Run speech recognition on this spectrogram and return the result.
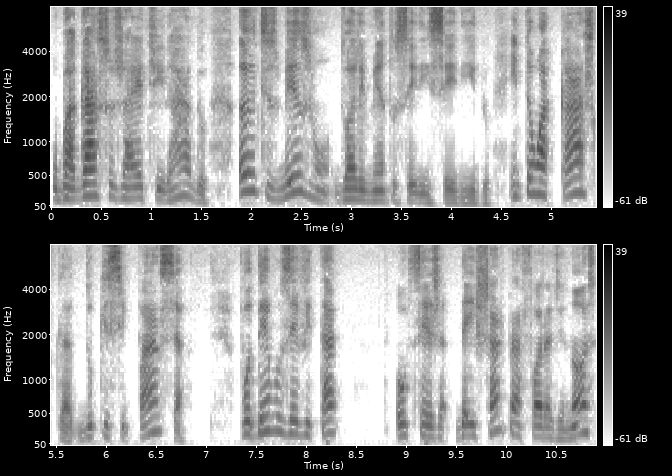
O bagaço já é tirado antes mesmo do alimento ser inserido. Então, a casca do que se passa podemos evitar, ou seja, deixar para fora de nós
